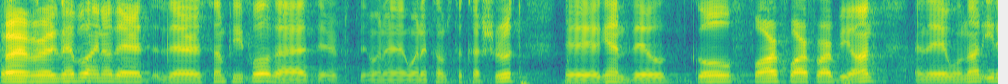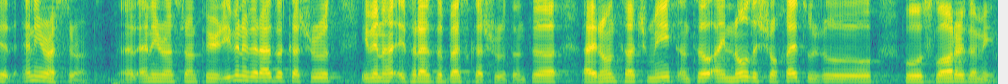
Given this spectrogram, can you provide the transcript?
or for example, I know there there are some people that when it, when it comes to kashrut, they, again they'll go far, far, far beyond, and they will not eat at any restaurant, at any restaurant period, even if it has a kashrut, even if it has the best kashrut. Until I don't touch meat, until I know the shochet who, who slaughtered the meat.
